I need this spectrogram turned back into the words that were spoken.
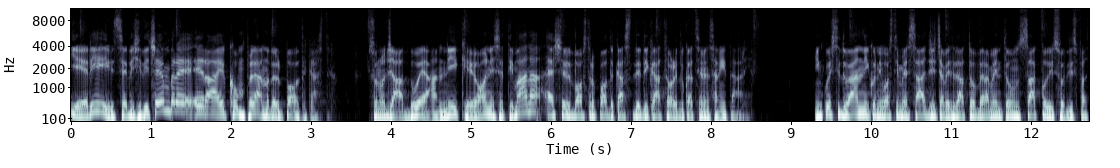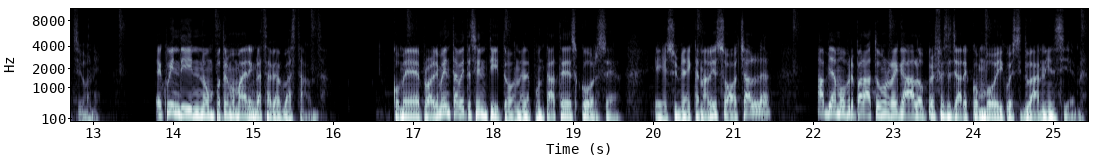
Ieri, il 16 dicembre, era il compleanno del podcast. Sono già due anni che ogni settimana esce il vostro podcast dedicato all'educazione sanitaria. In questi due anni con i vostri messaggi ci avete dato veramente un sacco di soddisfazioni. E quindi non potremo mai ringraziarvi abbastanza. Come probabilmente avete sentito nelle puntate scorse e sui miei canali social, abbiamo preparato un regalo per festeggiare con voi questi due anni insieme.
